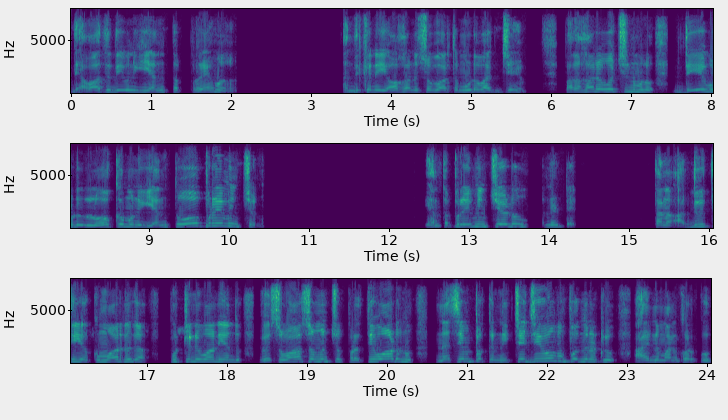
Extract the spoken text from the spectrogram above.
దేవాతి దేవునికి ఎంత ప్రేమ. అందుకనే యోహాను శుభార్త మూడవ అధ్యాయం పదహారవ వచనములు దేవుడు లోకమును ఎంతో ప్రేమించను. ఎంత ప్రేమించాడు అనంటే తన అద్వితీయ కుమారునిగా పుట్టినవాని ఎందు విశ్వాసముంచు ప్రతివాడును నశింపక నిత్య జీవము పొందినట్లు ఆయన మన కొరకు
